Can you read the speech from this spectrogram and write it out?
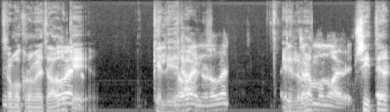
tramo cronometrado que, que lideraba. el, tramo 9. Sí, eh.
